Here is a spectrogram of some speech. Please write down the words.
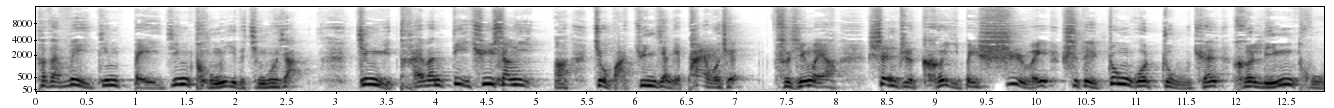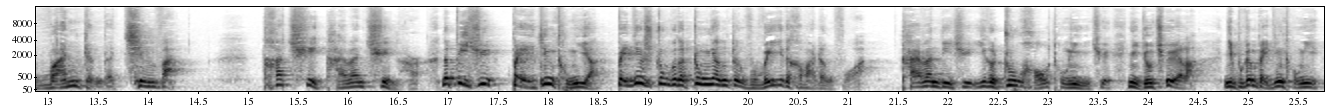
他在未经北京同意的情况下，经与台湾地区商议啊，就把军舰给派过去。此行为啊，甚至可以被视为是对中国主权和领土完整的侵犯。他去台湾去哪儿？那必须北京同意啊！北京是中国的中央政府唯一的合法政府啊！台湾地区一个诸侯同意你去，你就去了。你不跟北京同意？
